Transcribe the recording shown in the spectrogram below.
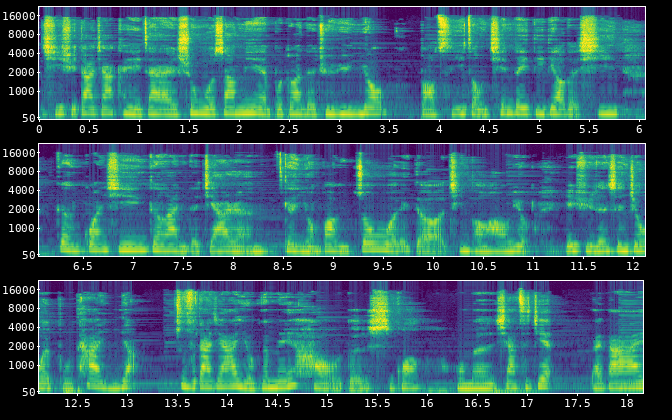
期许大家可以在生活上面不断的去运用，保持一种谦卑低调的心，更关心、更爱你的家人，更拥抱你周围的亲朋好友，也许人生就会不太一样。祝福大家有个美好的时光，我们下次见，拜拜。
